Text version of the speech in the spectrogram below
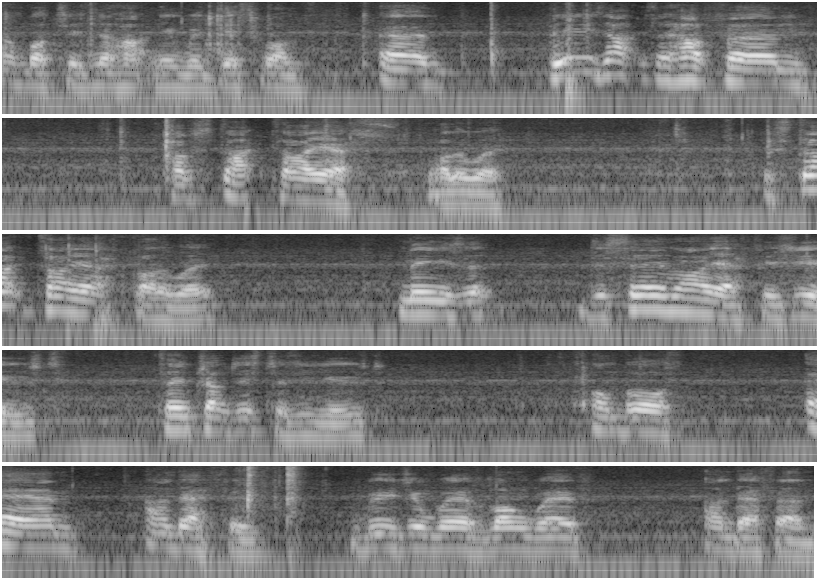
and what is not happening with this one. Um, these actually have um, have stacked IFs, by the way. A stacked IF, by the way, means that the same IF is used, same transistors are used on both AM and FM, region wave, long wave and FM.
